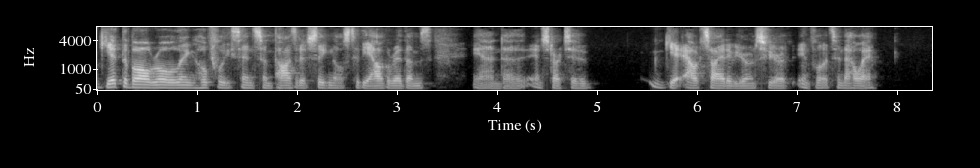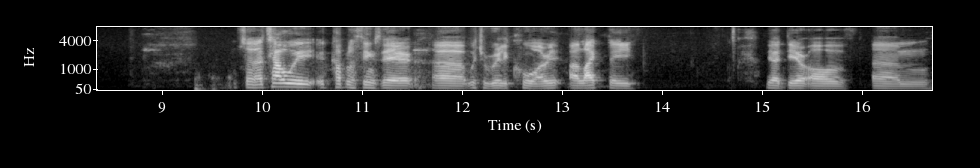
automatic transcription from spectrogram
get the ball rolling, hopefully send some positive signals to the algorithms and, uh, and start to get outside of your own sphere of influence in that way so that's how we a couple of things there, uh, which are really cool. I, I like the the idea of um,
